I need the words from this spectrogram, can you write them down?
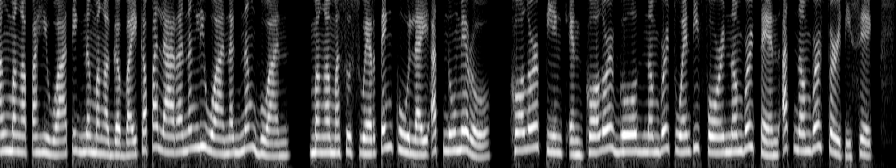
ang mga pahiwatig ng mga gabay kapalaran ng liwanag ng buwan, mga masuswerteng kulay at numero, color pink and color gold number 24, number 10 at number 36.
